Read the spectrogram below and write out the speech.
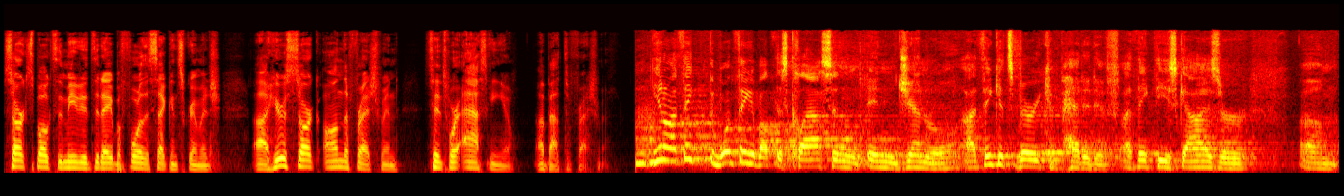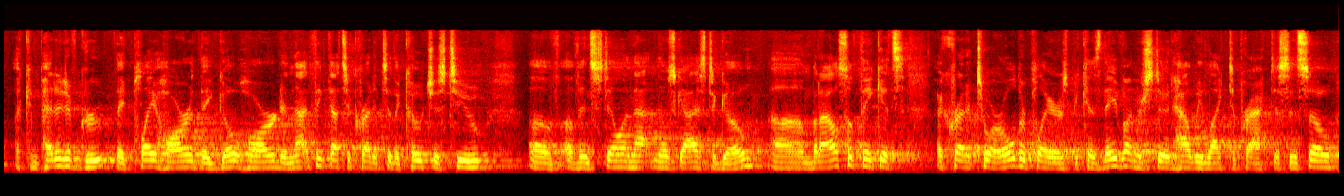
Sark spoke to the media today before the second scrimmage. Uh, here's Sark on the freshmen since we're asking you about the freshmen. You know, I think the one thing about this class in, in general, I think it's very competitive. I think these guys are um, a competitive group. They play hard, they go hard, and I think that's a credit to the coaches too of, of instilling that in those guys to go. Um, but I also think it's a credit to our older players because they've understood how we like to practice, and so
